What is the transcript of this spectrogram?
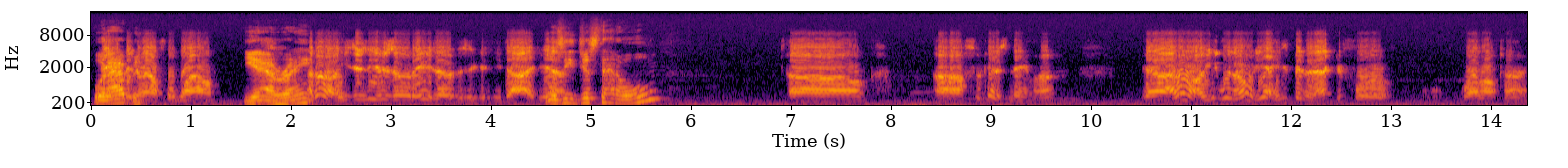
What He's happened? Been around for a while. Yeah, right? I don't know. He's just he was old age. He died. Yeah. Was he just that old? Uh, uh, forget his name, huh? Yeah, I don't know. He was old. Yeah, he's been an actor for quite a long time.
